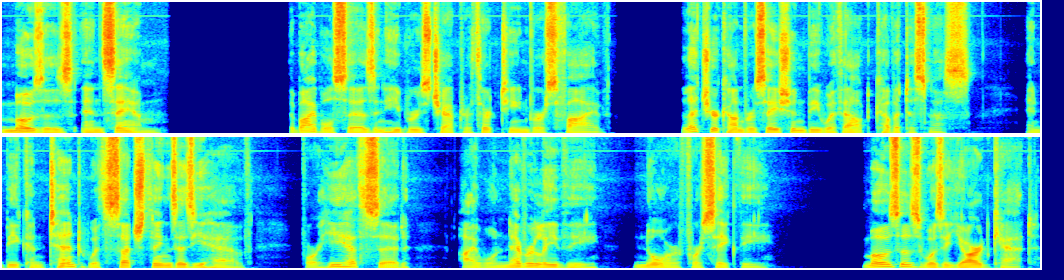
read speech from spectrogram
Moses and Sam. The Bible says in Hebrews chapter 13 verse 5, "Let your conversation be without covetousness, and be content with such things as ye have, for he hath said, I will never leave thee, nor forsake thee." Moses was a yard cat.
